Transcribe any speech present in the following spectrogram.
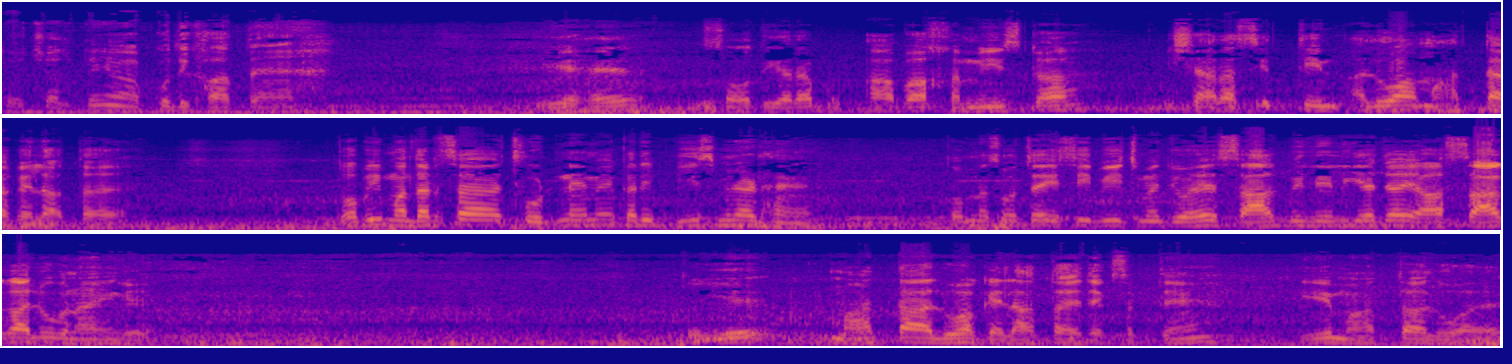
तो चलते हैं, आपको दिखाते हैं। ये है सऊदी अरब आबा खमीस का इशारा सिद्दीन अलवा महत्ता कहलाता है। तो अभी मदरसा छूटने में करीब 20 मिनट हैं। तो हमने सोचा इसी बीच में जो है साग भी ले लिया जाए, आज साग आलू बनाएँगे। तो ये महत्ता अलवा कहलाता है, देख सकते हैं। ये महत्ता अलवा है।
